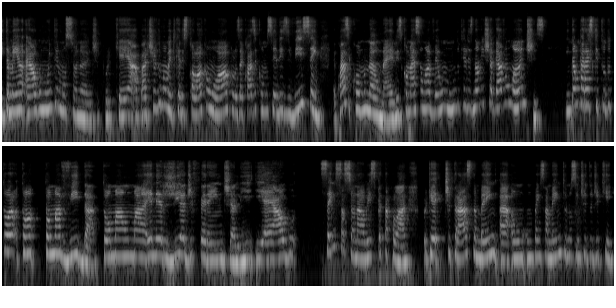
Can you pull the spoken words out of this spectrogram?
E também é, é, algo muito emocionante, porque a partir do momento que eles colocam o óculos, é quase como se eles vissem, é quase como não, né? Eles começam a ver um mundo que eles não enxergavam antes. Então parece que tudo to, to, toma vida, toma uma energia diferente ali, e é algo sensacional e espetacular, porque te traz também uh, um, um, pensamento no sentido de que,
